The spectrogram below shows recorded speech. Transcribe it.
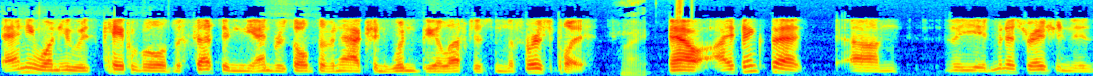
anyone who is capable of assessing the end results of an action wouldn't be a leftist in the first place. Right. Now, I think that um, the administration is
